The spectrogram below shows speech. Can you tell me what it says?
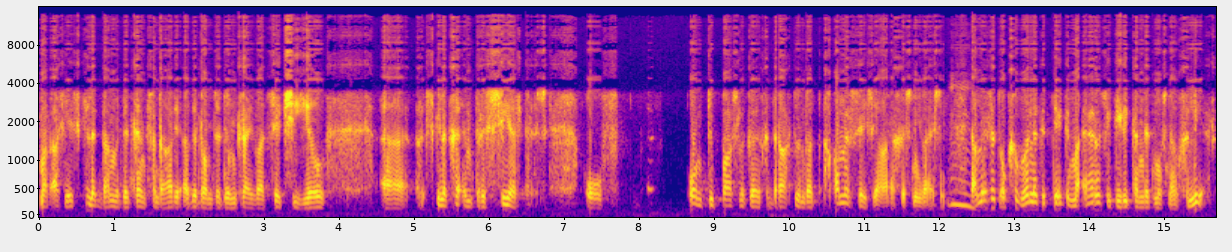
Maar as jy skielik dan met 'n kind van daardie ouderdom te doen kry wat seksueel uh skielik geïnteresseerd is of ontoepaslike gedrag doen wat ander 6-jariges nie wys nie. Mm. Dan is dit ook gewoonlik 'n teken maar erns het hierdie kind dit mos nou geleer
